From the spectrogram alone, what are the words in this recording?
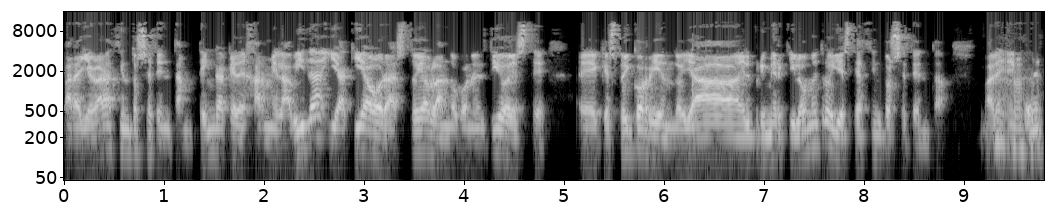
para llegar a 170 tenga que dejarme la vida y aquí ahora estoy hablando con el tío este eh, que estoy corriendo ya el primer kilómetro y esté a 170, ¿vale? Entonces,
